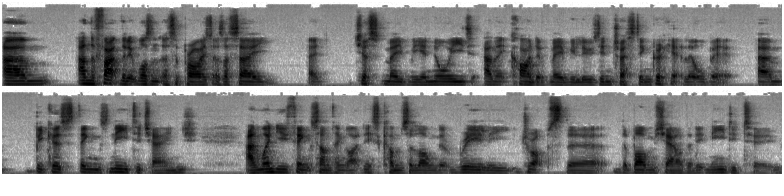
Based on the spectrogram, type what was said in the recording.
Um, and the fact that it wasn't a surprise, as I say, it just made me annoyed, and it kind of made me lose interest in cricket a little bit um, because things need to change. And when you think something like this comes along that really drops the the bombshell that it needed to,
